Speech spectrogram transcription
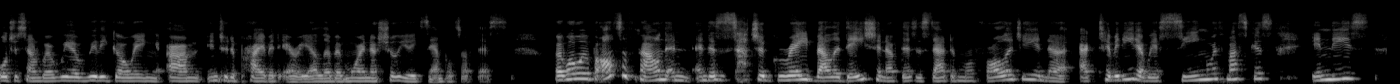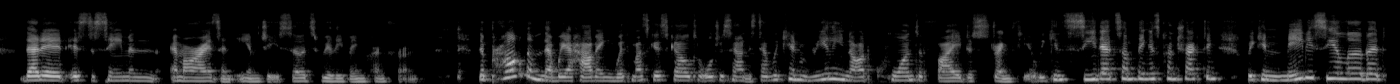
ultrasound where we are really going um, into the private area a little bit more. And I'll show you examples of this. But what we've also found, and, and this is such a great validation of this, is that the morphology and the activity that we're seeing with MSKUS in these, that it is the same in MRIs and EMGs. So it's really been confirmed. The problem that we are having with musculoskeletal ultrasound is that we can really not quantify the strength here. We can see that something is contracting. We can maybe see a little bit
